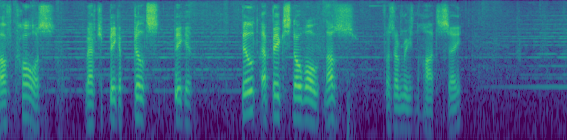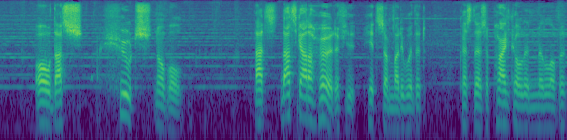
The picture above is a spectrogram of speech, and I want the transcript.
Of course, we have to build bigger build a big snowball. That's for some reason hard to say. Oh, that's huge snowball. That's that's gotta hurt if you hit somebody with it, because there's a pine cone in the middle of it.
